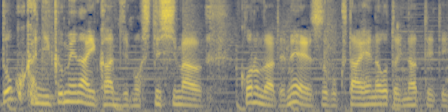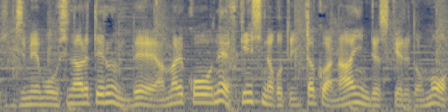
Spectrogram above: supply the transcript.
どこか憎めない感じもしてしまう。コロナでね、すごく大変なことになっていて、自明も失われてるんで、あんまりこうね、不謹慎なこと言いたくはないんですけれども、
